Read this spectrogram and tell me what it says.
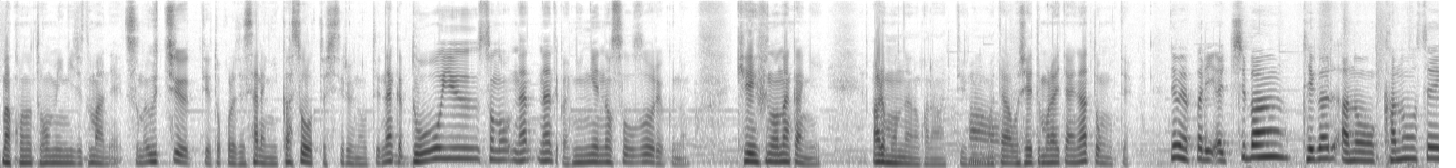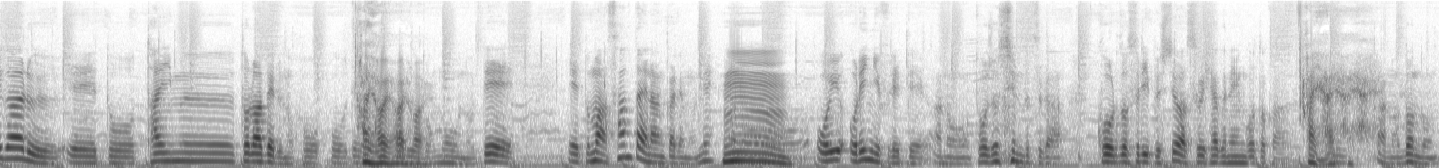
まあ、この冬眠技術まあねその宇宙っていうところでさらに生かそうとしてるのってなんかどういうそのななんていうか人間の想像力の系譜の中にあるものなのかなっていうのをまた教えてもらいたいなと思って。でもやっぱり一番手軽あの可能性がある、えー、とタイムトラベルの方法ではいあるとはいはい。はい思うので、えーとまあ、3体なんかでもね、あうん。の折折に触れてあの登場人物がコールドスリープしては数百年後とか、はいはいはいはい。あのどんどん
